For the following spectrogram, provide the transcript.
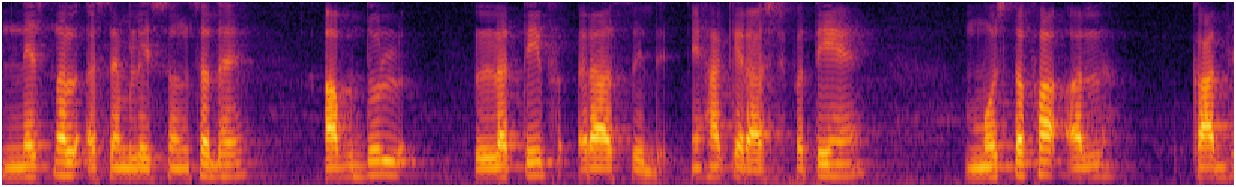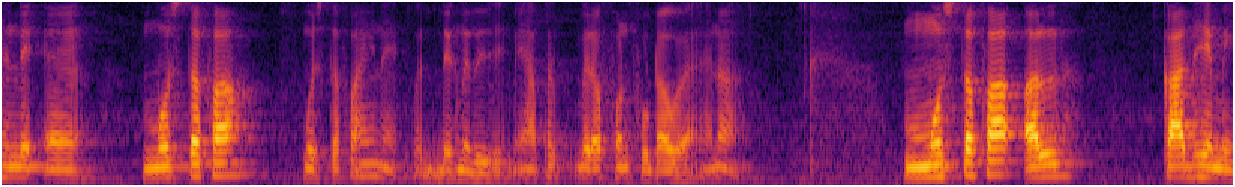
नेशनल असेंबली संसद है, अब्दुल लतीफ़ राशिद, यहाँ के राष्ट्रपति हैं, मुस्तफ़ा अल काधने मुस्तफ़ा मुस्तफ़ा ही नहीं देखने दीजिए यहाँ पर मेरा फ़ोन फूटा हुआ है ना? मुस्तफ़ा अल काधेमी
